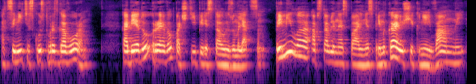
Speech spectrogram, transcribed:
оценить искусство разговора. К обеду Ревел почти перестал изумляться. Примила обставленная спальня с примыкающей к ней ванной,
